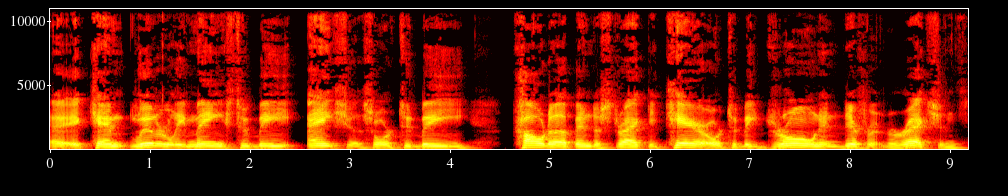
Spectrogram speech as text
uh, it can literally means to be anxious or to be caught up in distracted care or to be drawn in different directions.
